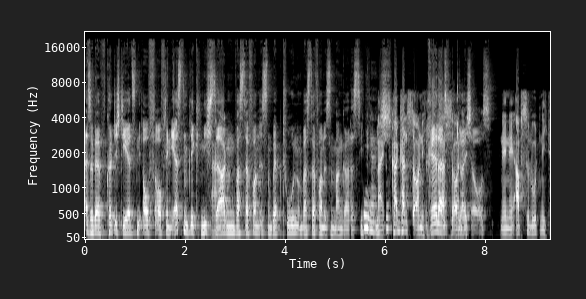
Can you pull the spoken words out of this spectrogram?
also da könnte ich dir jetzt auf, auf den ersten Blick nicht Nein. sagen, was davon ist ein Webtoon und was davon ist ein Manga. Das sieht ja, Nein, kann, kannst du auch nicht. Relativ auch gleich nicht. aus. Nee, nee, absolut nicht.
